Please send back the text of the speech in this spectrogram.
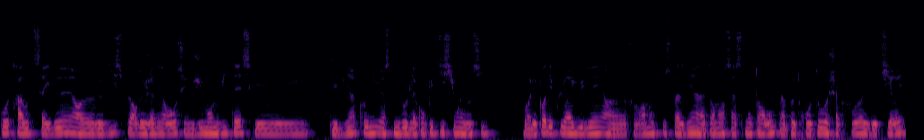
Autre outsider, euh, le 10 Fleur de Janeiro, c'est une jument de vitesse qui est, qui est bien connue à ce niveau de la compétition, elle aussi. Bon, elle n'est pas des plus régulières, il euh, faut vraiment que tout se passe bien. Elle a tendance à se mettre en route un peu trop tôt à chaque fois et de tirer.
